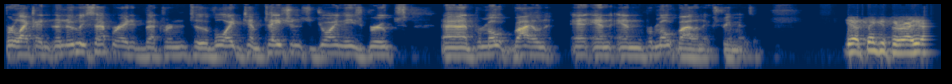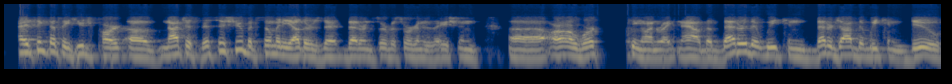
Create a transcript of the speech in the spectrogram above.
for like a, a newly separated veteran to avoid temptations to join these groups and promote violent and, and, and promote violent extremism? Yeah, thank you, sir. I, I think that's a huge part of not just this issue, but so many others that veteran service organizations uh, are, working on right now, the better that we can, better job that we can do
